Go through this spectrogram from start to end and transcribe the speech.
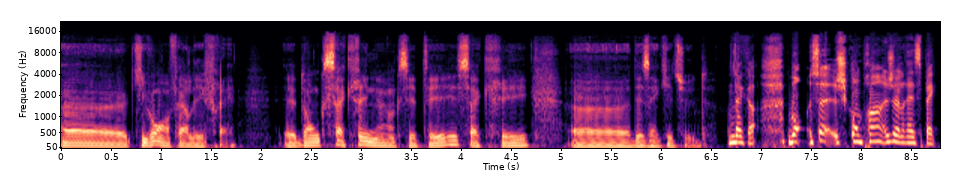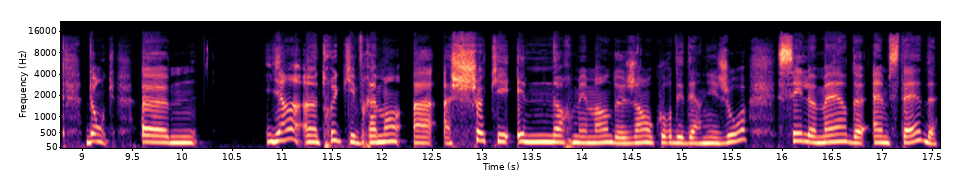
euh, qui vont en faire les frais. Et donc, ça crée une anxiété, ça crée euh, des inquiétudes. D'accord. Bon, ça, je comprends, je le respecte. Donc, euh, il y a un truc qui vraiment a, a choqué énormément de gens au cours des derniers jours, c'est le maire de Hampstead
